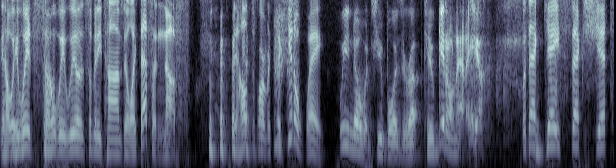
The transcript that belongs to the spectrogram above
you know, we went so we we went so many times. They're like, that's enough. The health department said, get away We know what you boys are up to. Get on out of here. With that gay sex shit.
